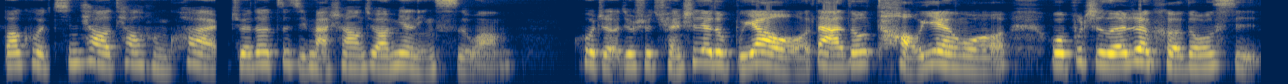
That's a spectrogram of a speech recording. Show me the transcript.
包括心跳跳得很快，觉得自己马上就要面临死亡，或者就是全世界都不要我，大家都讨厌我，我不值得任何东西。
